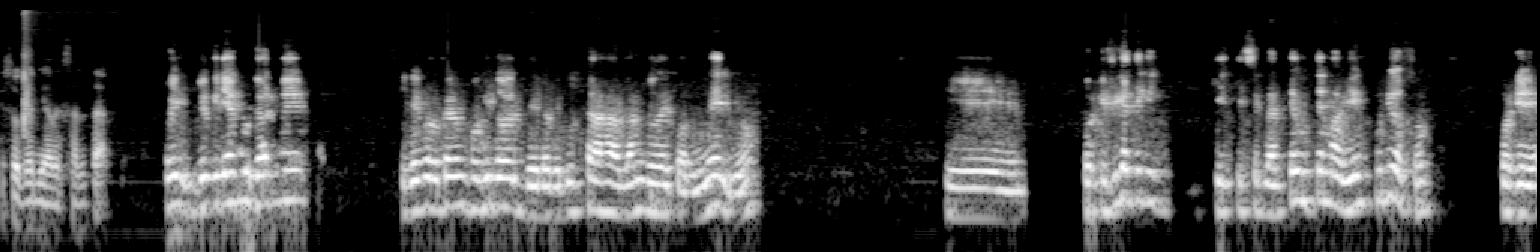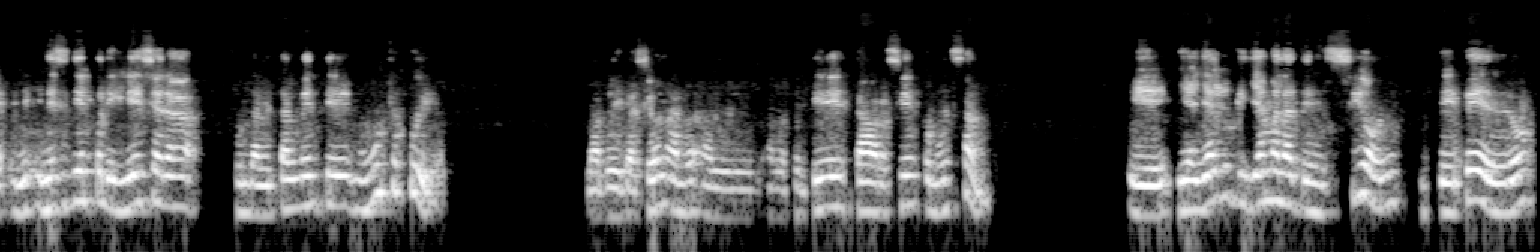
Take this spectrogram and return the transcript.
Eso quería resaltar. Yo quería colocarme, quería colocar un poquito de lo que tú estabas hablando de Cornelio, eh, porque fíjate que, se plantea un tema bien curioso, porque en, en ese tiempo la iglesia era fundamentalmente muchos judíos la predicación a, los gentiles estaba recién comenzando. y hay algo que llama la atención de Pedro,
